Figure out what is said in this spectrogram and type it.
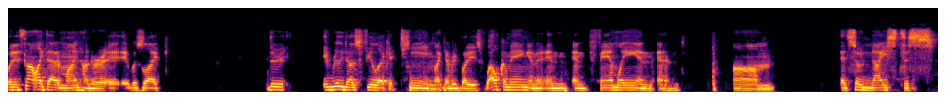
but it's not like that in Mindhunter. It, it was like there it really does feel like a team, like everybody's welcoming and and and family and and um and so nice to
